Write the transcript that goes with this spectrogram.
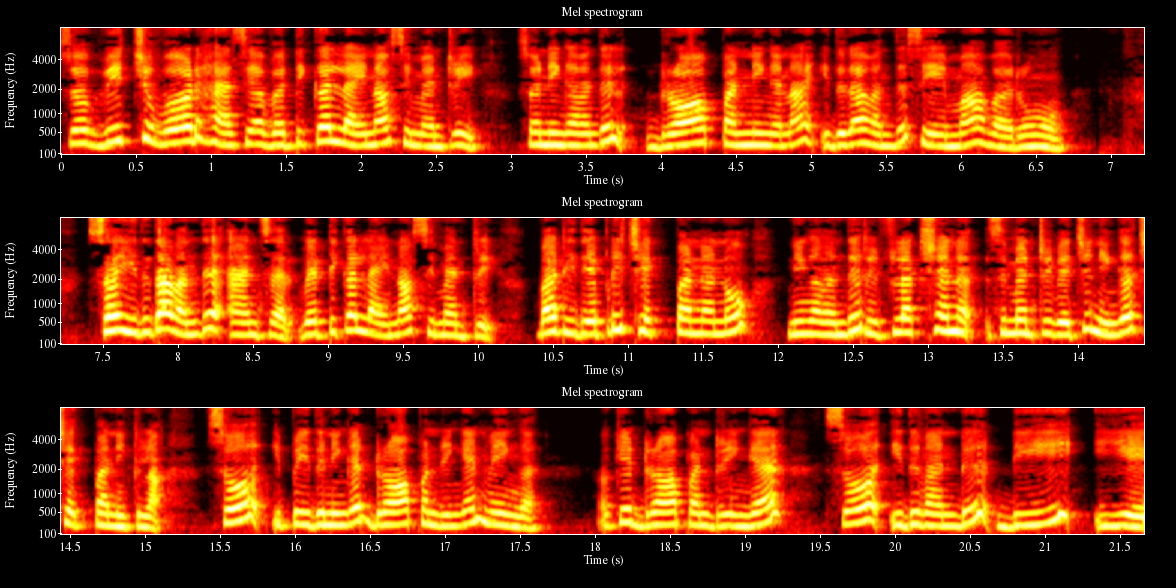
so which word has a vertical line of symmetry so நீங்கள் வந்து ட்ரா பண்ணிங்கன்னா இதுதான் வந்து சேமாக வரும். ஸோ இதுதான் வந்து answer vertical line of symmetry but இது எப்படி செக் பண்ணணும்? நீங்கள் வந்து ரிஃப்ளெக்ஷன் சிமெண்ட்ரி வச்சு நீங்கள் செக் பண்ணிக்கலாம். ஸோ இப்போ இது நீங்கள் ட்ரா பண்ணுறீங்கன்னு வைங்க. ஓகே ட்ரா பண்ணுறீங்க ஸோ இது வந்து D A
